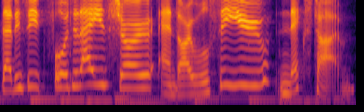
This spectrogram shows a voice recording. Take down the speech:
that is it for today's show, and I will see you next time.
